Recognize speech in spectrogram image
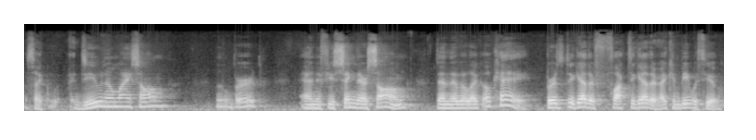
It's like, do you know my song, little bird? And if you sing their song, then they'll go like, okay, birds together flock together. I can be with you.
